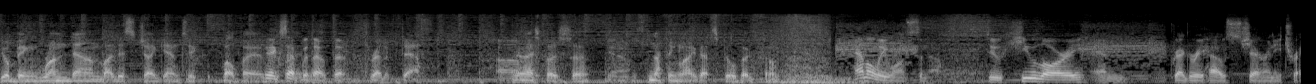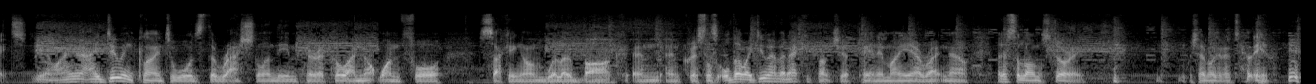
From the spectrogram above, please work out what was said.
you're being run down by this gigantic, well, by, Except without the threat of death. Um, yeah, I suppose so. Yeah. It's nothing like that Spielberg film. Emily wants to know: Do Hugh Laurie and Gregory House share any traits? You know, I, I do incline towards the rational and the empirical. I'm not one for sucking on willow bark and, and crystals, although I do have an acupuncture pin in my ear right now. But it's a long story, which I'm not going to tell you.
